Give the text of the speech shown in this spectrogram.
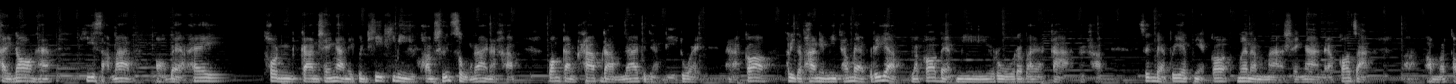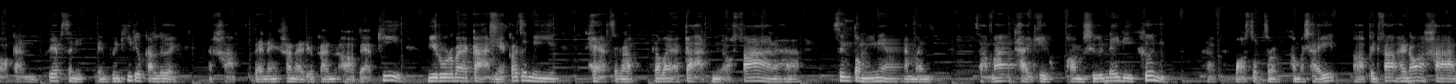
ภายนอกนะฮะที่สามารถออกแบบให้ทนการใช้งานในพื้นที่ที่มีความชื้นสูงได้นะครับป้องกันคราบดำได้เป็นอย่างดีด้วยนะก็ผลิตภัณฑ์เนี่ยมีทั้งแบบเรียบ แล้วก็แบบมีรูระบายอากาศนะครับซึ่งแบบเรียบเนี่ยก็เมื่อนำมาใช้งานแล้วก็จะเอามาต่อกันเรียบสนิทเป็นพื้นที่เดียวกันเลยนะครับแต่ในขณะเดียวกันแบบที่มีรูระบายอากาศเนี่ยก็จะมีแถบสำหรับระบายอากาศเหนือฝ้านะฮะซึ่งตรงนี้เนี่ยมันสามารถถ่ายเทความชื้นได้ดีขึ้น ครับเหมาะสมสำหรับเอามาใช้เป็นฝ้าภายนอกอาคาร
